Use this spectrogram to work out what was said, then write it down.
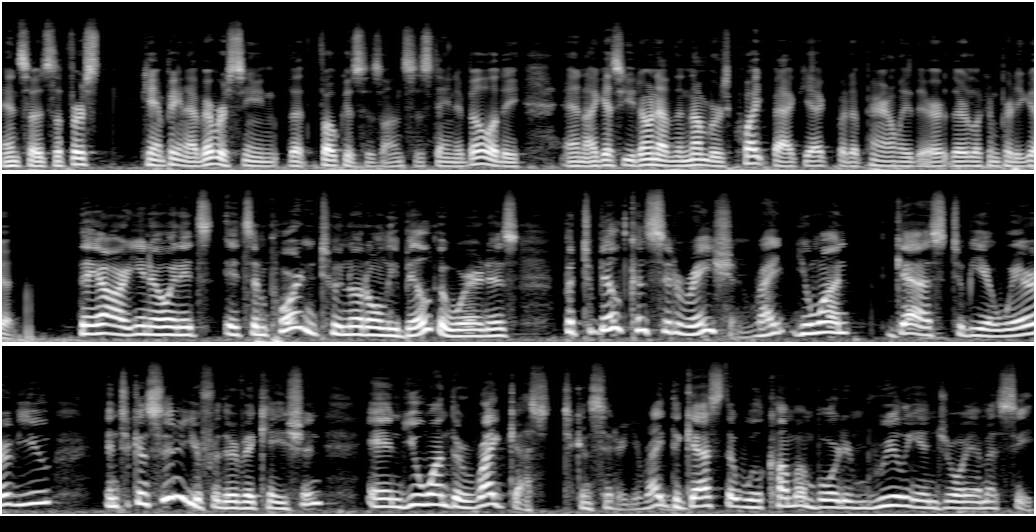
And so it's the first campaign I've ever seen that focuses on sustainability. And I guess you don't have the numbers quite back yet, but apparently they're they're looking pretty good. They are, you know, and it's it's important to not only build awareness, but to build consideration, right? You want guests to be aware of you and to consider you for their vacation, and you want the right guests to consider you, right? The guests that will come on board and really enjoy MSC.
